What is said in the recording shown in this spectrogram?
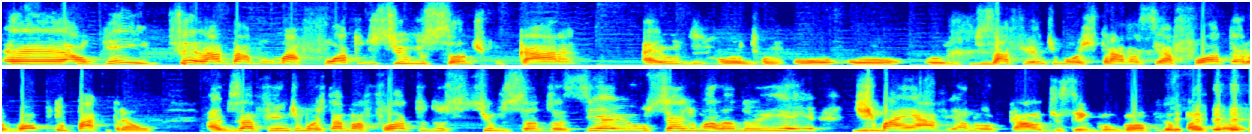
é, alguém, sei lá, dava uma foto do Silvio Santos pro cara, aí o, o, o, o, desafiante mostrava assim a foto, era o golpe do patrão. Aí o desafiante mostrava a foto do Silvio Santos assim, aí o Sérgio Malandro ia e desmaiava, ia nocaute assim com o golpe do patrão.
